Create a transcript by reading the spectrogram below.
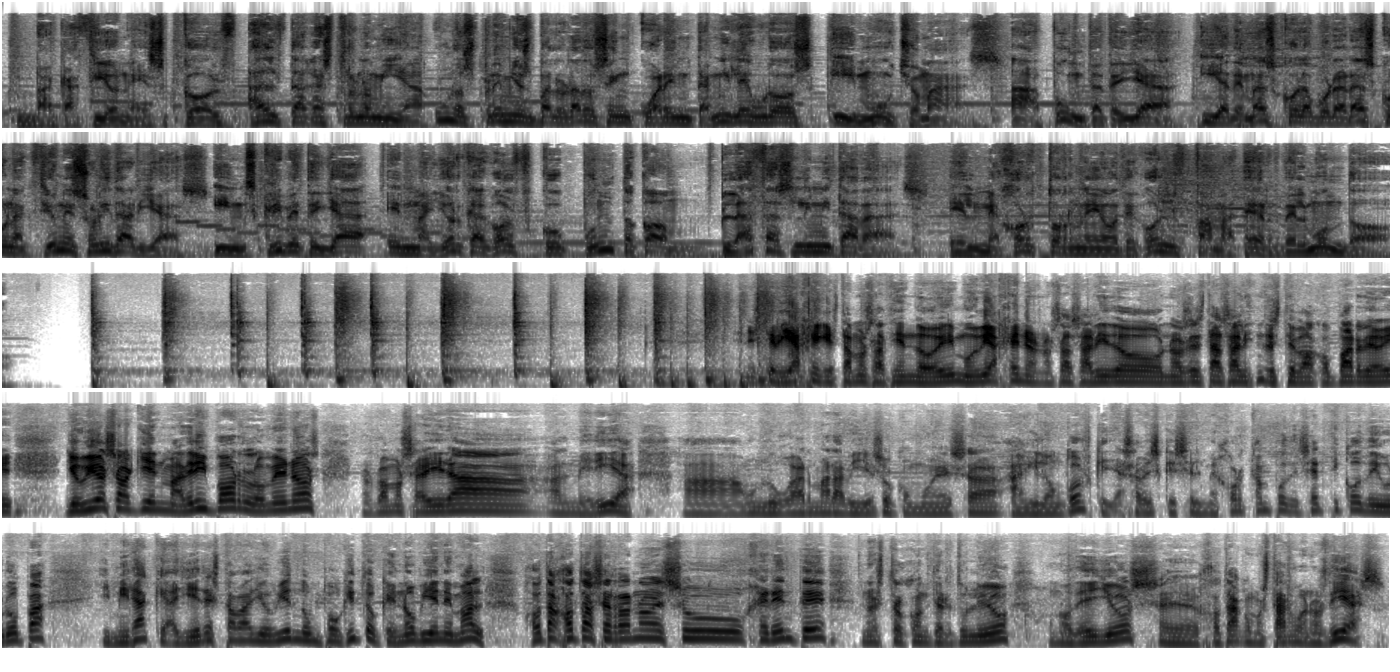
Vacaciones, golf, alta gastronomía, unos premios valorados en 40.000 euros y mucho más. Apúntate ya y además colaborarás con acciones solidarias. Inscríbete ya en mallorcagolfcup.com. Plazas limitadas. El mejor torneo de golf amateur del mundo. En este viaje que estamos haciendo hoy, muy viajero, nos ha salido, nos está saliendo este bajo par de hoy. Lluvioso aquí en Madrid, por lo menos. Nos vamos a ir a Almería, a un lugar maravilloso como es a Aguilón Golf, que ya sabéis que es el mejor campo desértico de Europa. Y mira que ayer estaba lloviendo un poquito, que no viene mal. JJ Serrano es su gerente, nuestro contertulio, uno de ellos. Eh, J, ¿cómo estás? Buenos días.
